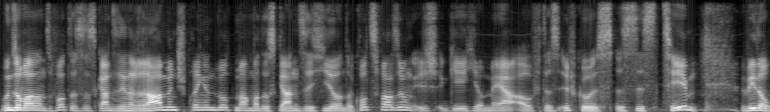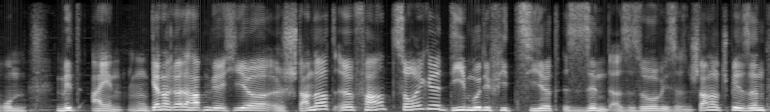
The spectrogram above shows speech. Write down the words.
und so weiter und so fort, dass das Ganze den Rahmen sprengen wird, machen wir das Ganze hier in der Kurzfassung. Ich gehe hier mehr auf das IFCOS-System wiederum mit ein. Generell haben wir hier äh, Standardfahrzeuge, die modifiziert sind, also so wie sie ein Standardspiel sind,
